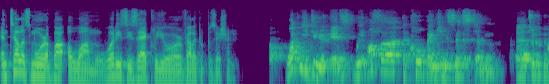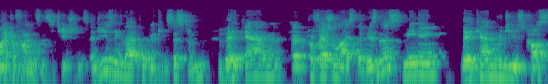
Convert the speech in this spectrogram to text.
and tell us more about Awamu. what is exactly your value proposition what we do is we offer a core banking system uh, to the microfinance institutions. And using that core banking system, mm-hmm. they can uh, professionalize their business, meaning they can reduce costs,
